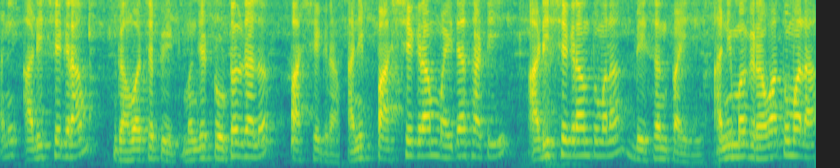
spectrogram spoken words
आणि अडीचशे ग्राम गव्हाचं पीठ. म्हणजे टोटल झालं पाचशे ग्राम. आणि पाचशे ग्राम मैद्यासाठी अडीचशे ग्राम तुम्हाला बेसन पाहिजे. आणि मग रवा तुम्हाला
